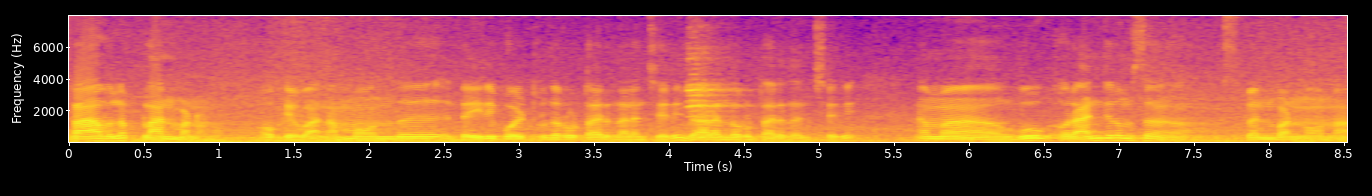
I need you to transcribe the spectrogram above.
ட்ராவலை பிளான் பண்ணணும் ஓகேவா? நம்ம வந்து டெய்லி போயிட்டுருக்க ரூட்டாக இருந்தாலும் சரி வேறு எந்த ரூட்டாக இருந்தாலும் சரி நம்ம கூ ஒரு அஞ்சு நிமிஷம் ஸ்பெண்ட் பண்ணோன்னா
